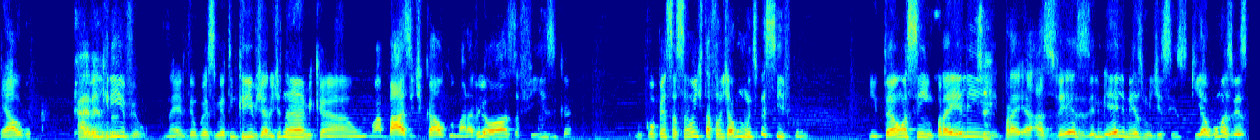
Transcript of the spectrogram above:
É algo, algo incrível, né? Ele tem um conhecimento incrível de aerodinâmica, uma base de cálculo maravilhosa, física. Em compensação, a gente está falando de algo muito específico, né? Então, assim, para ele, pra, às vezes, ele, ele mesmo me disse isso, que algumas vezes,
